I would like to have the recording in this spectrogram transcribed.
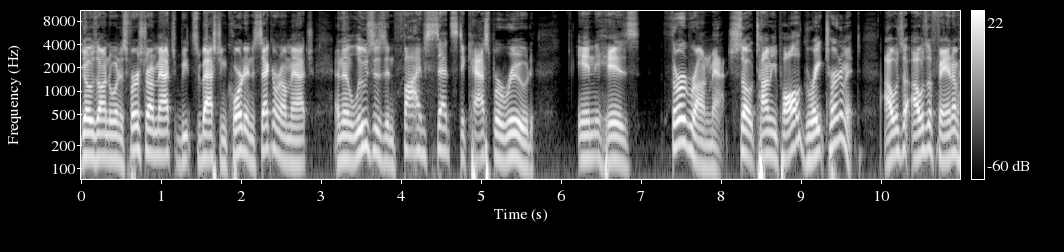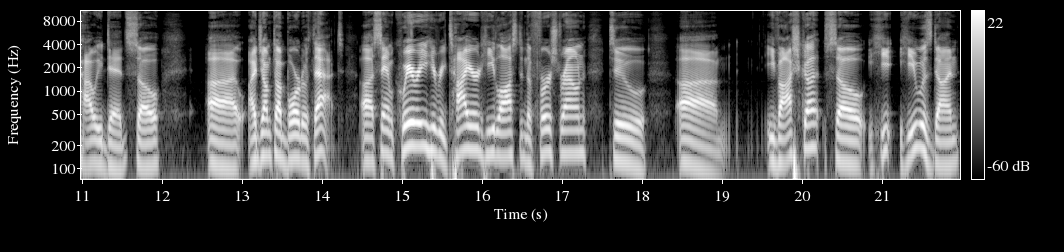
goes on to win his first round match, beat Sebastian Korda in a second round match, and then loses in five sets to Casper Ruud in his third round match. So Tommy Paul, great tournament. I was I was a fan of how he did, so uh, I jumped on board with that. Uh, Sam Querrey, he retired. He lost in the first round to uh, Ivashka, so he he was done.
